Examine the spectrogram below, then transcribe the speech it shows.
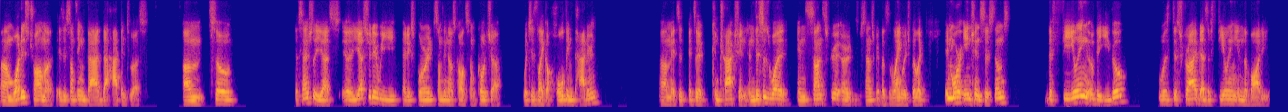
Um, what is trauma? Is it something bad that happened to us? Um, so Essentially, yes. Uh, yesterday, we had explored something that was called sankocha, which is like a holding pattern. Um, it's a it's a contraction, and this is what in Sanskrit or Sanskrit that's the language, but like in more ancient systems, the feeling of the ego was described as a feeling in the body.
